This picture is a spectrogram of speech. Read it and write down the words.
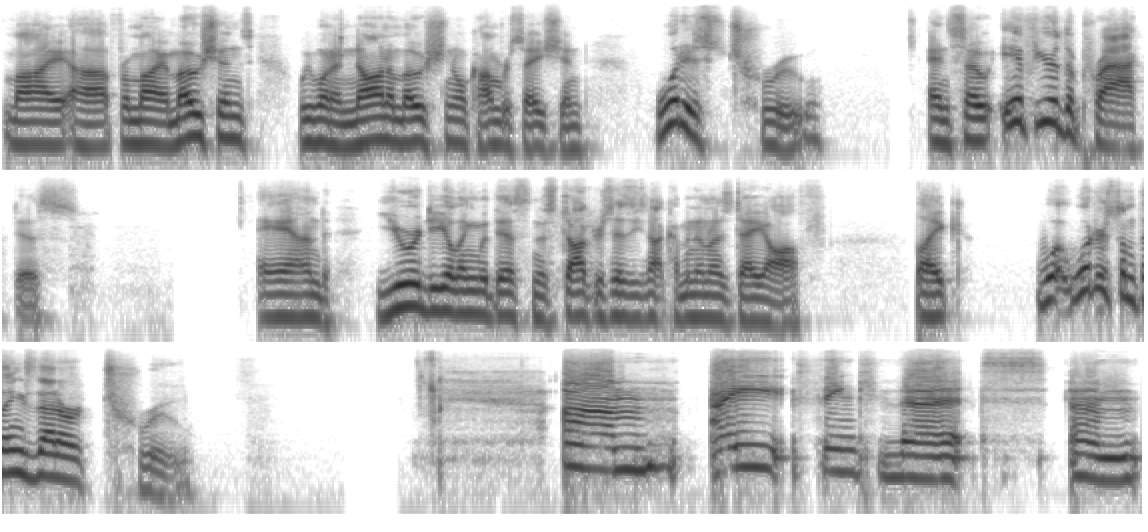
my uh, from my emotions. We want a non-emotional conversation. What is true? And so if you're the practice and you're dealing with this and this doctor says he's not coming in on his day off, like what what are some things that are true? Um, I think that um,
